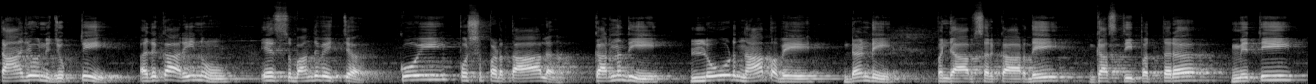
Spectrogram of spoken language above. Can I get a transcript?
ਤਾਂ ਜੋ ਨਿਯੁਕਤੀ ਅਧਿਕਾਰੀ ਨੂੰ ਇਸ ਸਬੰਧ ਵਿੱਚ ਕੋਈ ਪੁੱਛ ਪੜਤਾਲ ਕਰਨ ਦੀ ਲੋੜ ਨਾ ਪਵੇ। ਡੰਡੀ, ਪੰਜਾਬ ਸਰਕਾਰ ਦੇ ਗਸਤੀ ਪੱਤਰ ਮਿਤੀ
